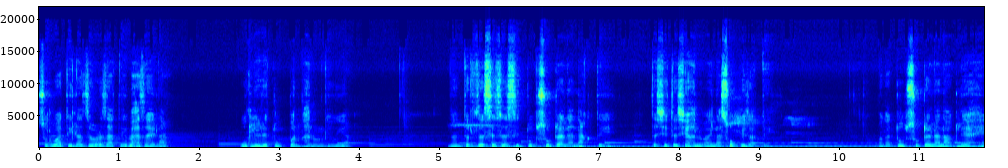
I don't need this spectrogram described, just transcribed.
सुरुवातीला जड जाते भाजायला. उरलेले तूप पण घालून घेऊया. नंतर जसे जसे तूप सुटायला लागते तसे तसे हलवायला सोपे जाते. बघा तूप सुटायला लागले आहे.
